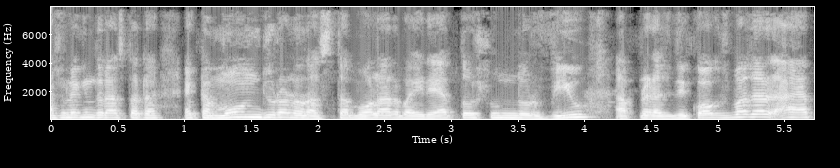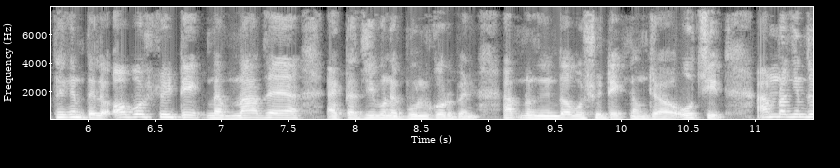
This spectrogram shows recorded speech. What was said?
আসলে কিন্তু রাস্তাটা একটা মন জুড়ানো রাস্তা, বলার বাইরে এত সুন্দর ভিউ আপনারা যদি কক্সবাজার আয়া থাকেন, তাহলে অবশ্যই টেকনাফ না যায় একটা জীবনে ভুল করবেন। আপনার কিন্তু অবশ্যই টেকনাফ যাওয়া উচিত। আমরা কিন্তু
